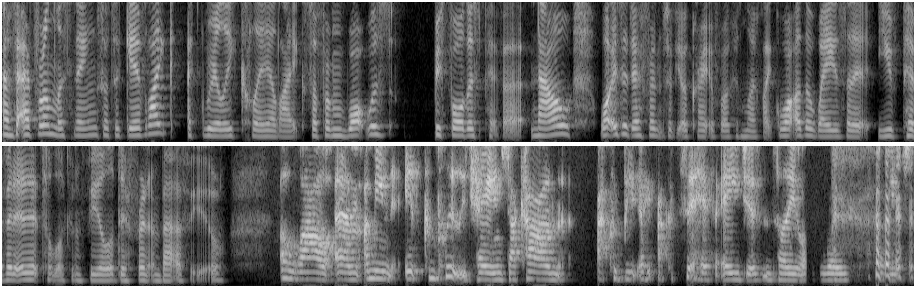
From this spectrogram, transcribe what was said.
And for everyone listening, so to give like a really clear, like, so from what was before this pivot, now what is the difference with your creative work in life? Like, what are the ways that it, you've pivoted it to look and feel different and better for you? Oh wow! Um, I mean, it's completely changed. I can't I could be I, could sit here for ages and tell you all the ways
